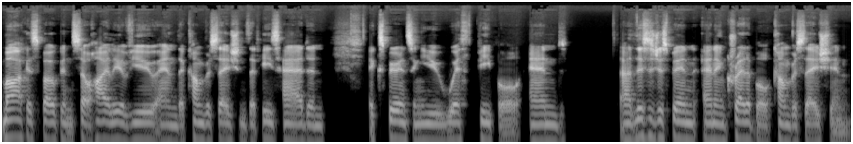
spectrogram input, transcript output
Mark has spoken so highly of you and the conversations that he's had and experiencing you with people. And uh, this has just been an incredible conversation.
